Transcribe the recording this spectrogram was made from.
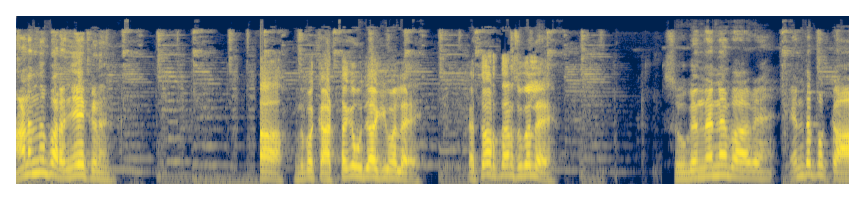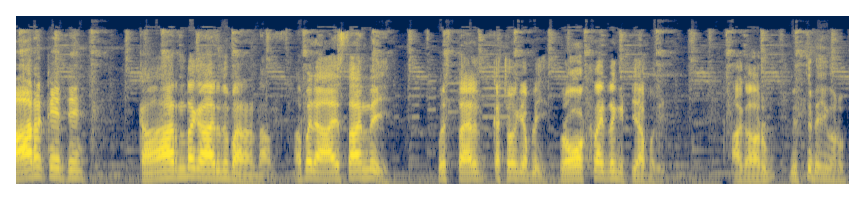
ആണെന്ന് പറഞ്ഞേക്കണ്. ആ ഇന്നിപ്പോ കട്ടൊക്കെ പുതിയാക്കിയുമല്ലേ എത്ര വർത്താനം സുഖല്ലേ? സുഖം തന്നെ ബാവേ. എന്തപ്പോ കാറൊക്കെ ആയിട്ട്? കാറിന്റെ കാര്യം പറയണ്ട. അപ്പൊ രാജസ്ഥാനിലെ ഒരു സ്ഥലം കച്ചവടക്കിയപ്പോഴേ ബ്രോക്കറായിട്ട് കിട്ടിയാൽ മതി ആ കാറും വിത്ത് ഡ്രൈവറും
